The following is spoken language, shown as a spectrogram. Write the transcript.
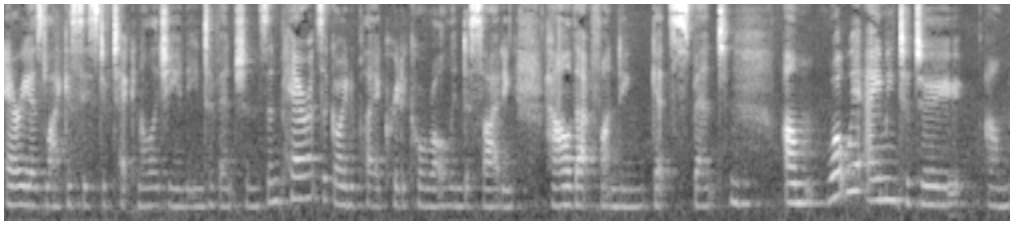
areas like assistive technology and interventions. And parents are going to play a critical role in deciding how that funding gets spent. Um, what we're aiming to do, um,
